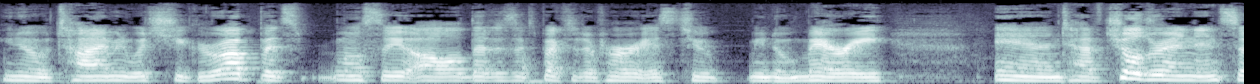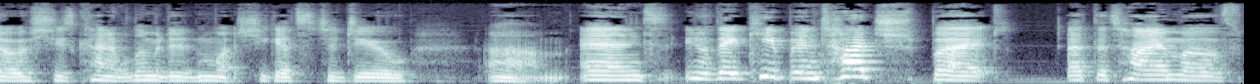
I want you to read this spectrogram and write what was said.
you know time in which she grew up, it's mostly all that is expected of her is to you know marry and have children, and so she's kind of limited in what she gets to do. Um, and you know they keep in touch, but at the time of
